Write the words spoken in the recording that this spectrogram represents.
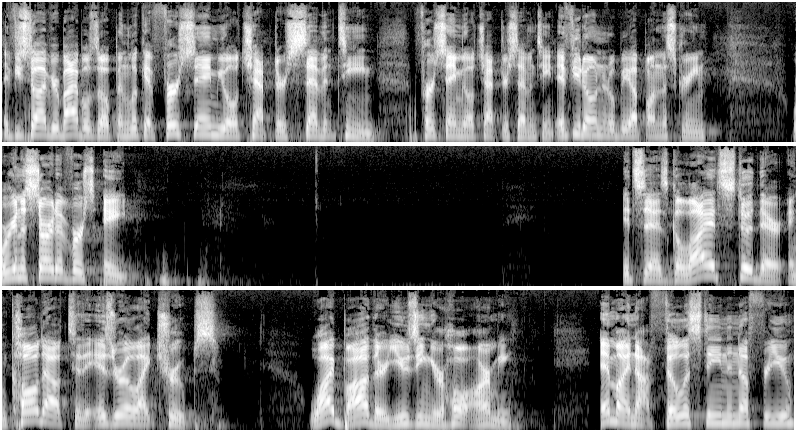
If you still have your Bibles open, look at 1 Samuel chapter 17. 1 Samuel chapter 17. If you don't, it'll be up on the screen. We're going to start at verse 8. It says Goliath stood there and called out to the Israelite troops. Why bother using your whole army? Am I not Philistine enough for you?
